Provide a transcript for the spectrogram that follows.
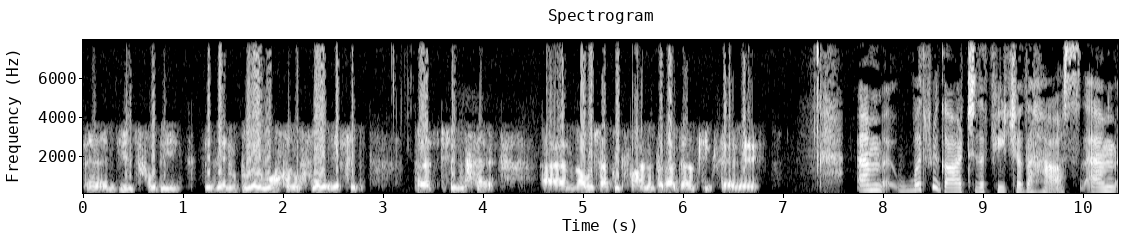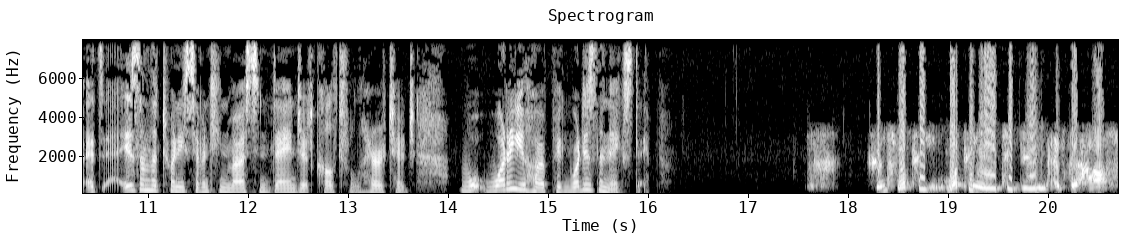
and used for the, the then Boer War effort. But um, I wish I could find them, but I don't think they're there. Um, with regard to the future of the house, um, it is on the 2017 most endangered cultural heritage. W- what are you hoping? What is the next step? Since what we what we need to do at the house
